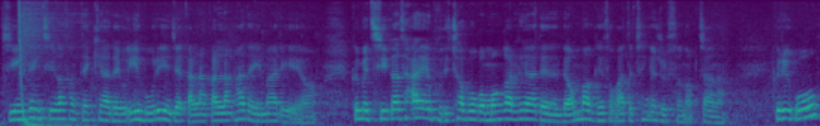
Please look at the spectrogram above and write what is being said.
지 인생 지가 선택해야 되고 이 물이 이제 깔랑깔랑하다 이 말이에요. 그러면 지가 사회에 부딪혀보고 뭔가를 해야 되는데 엄마가 계속 아들 챙겨줄 수는 없잖아. 그리고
